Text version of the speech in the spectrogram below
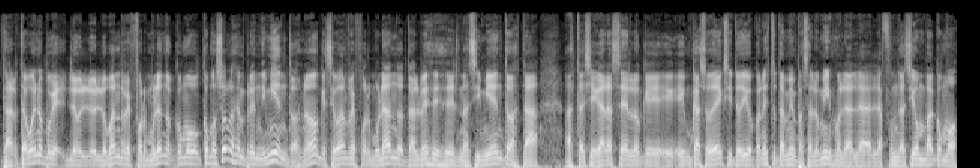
Claro, está bueno porque lo, van reformulando, como, como son los emprendimientos, ¿no? Que se van reformulando tal vez desde el nacimiento hasta, hasta llegar a ser lo que, en un caso de éxito, digo, con esto también pasa lo mismo, la, la, fundación va como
